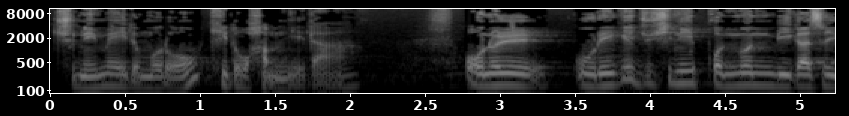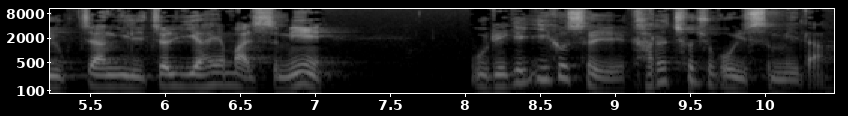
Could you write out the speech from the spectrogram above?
주님의 이름으로 기도합니다. 오늘 우리에게 주신 이 본문 미가서 6장 1절 이하의 말씀이 우리에게 이것을 가르쳐 주고 있습니다.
